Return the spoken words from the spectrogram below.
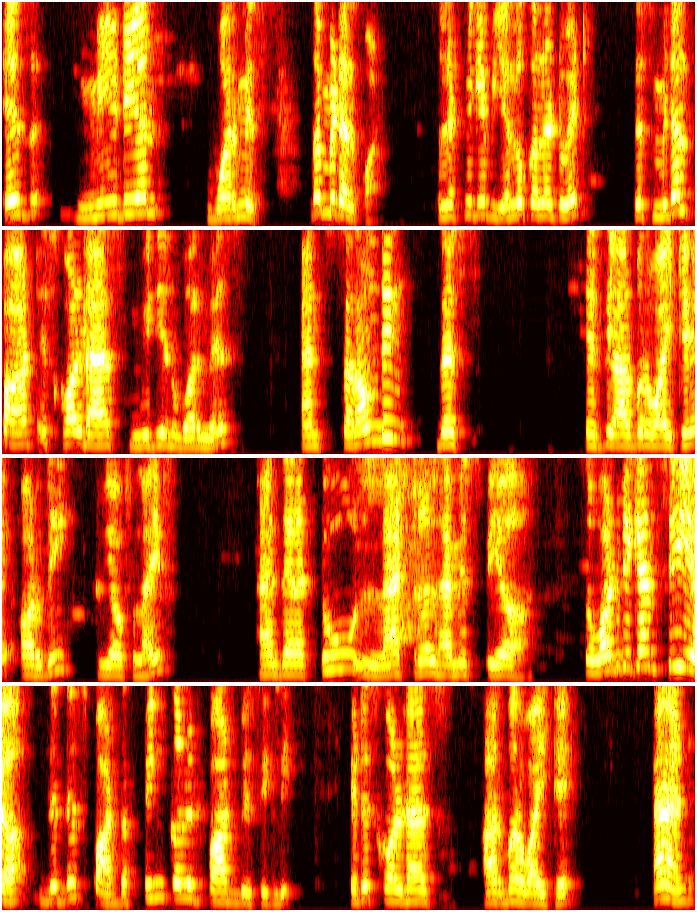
is median vermis, the middle part. So let me give yellow color to it. This middle part is called as median vermis and surrounding this is the arbor vitae or the tree of life and there are two lateral hemisphere. So what we can see here, this part, the pink colored part basically, it is called as arbor vitae and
